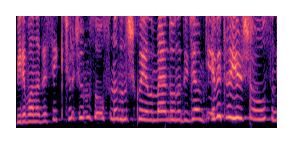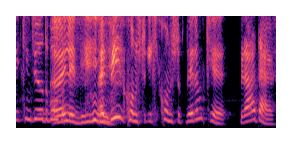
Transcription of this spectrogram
Biri bana dese ki çocuğumuz olsun adını şu koyalım. Ben de ona diyeceğim ki evet hayır şu olsun. ikinci adı bu olsun. Öyle değil. Yani bir konuştuk iki konuştuk derim ki birader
